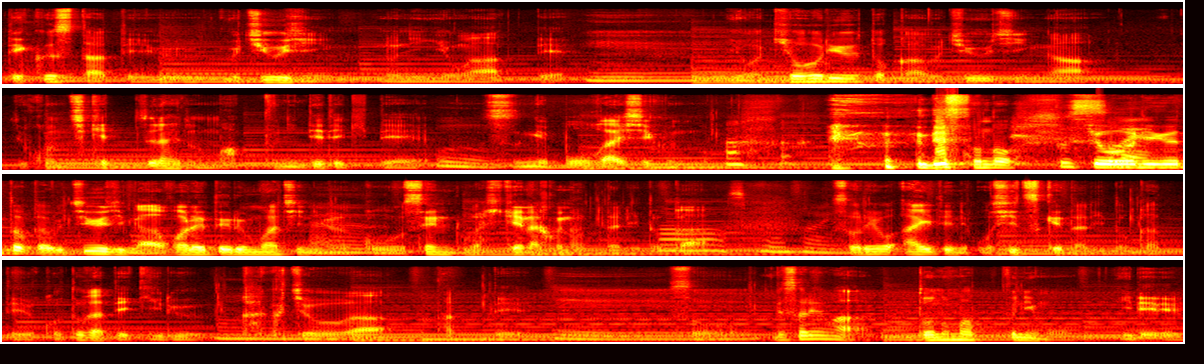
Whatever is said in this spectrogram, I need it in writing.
デクスターっていう宇宙人の人形があって。要は恐竜とか宇宙人がこのチケットライドのマップに出てきてうん。すんげえ妨害してくるの。でその恐竜とか宇宙人が暴れてる街にはこううん。線路が引けなくなったりとあかうなんや。それを相手に押し付けたりとかっていうことができる拡張があってへえ。そう。でそれはどのマップにも入れれる。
